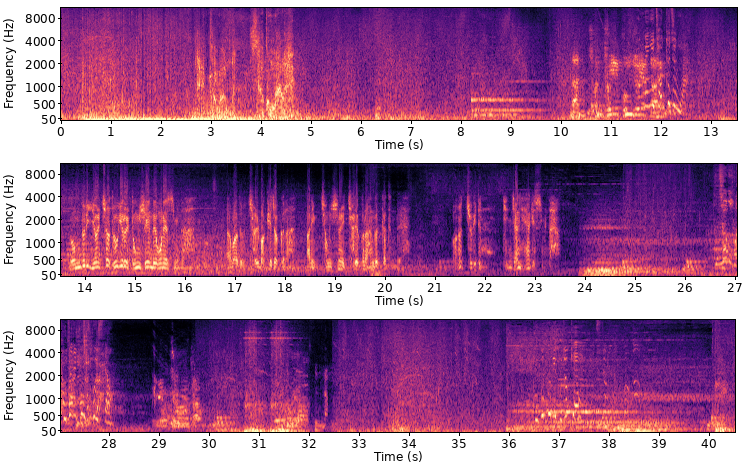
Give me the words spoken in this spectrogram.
그는 서둘러라. 난 전투의 공주에 동맹이 전투 중이야. 놈들이 열차 두 개를 동시에 내보냈습니다. 아마도 절박해졌거나 아님 정신을 차렸거나 한 것 같은데 어느 쪽이든 긴장해야겠습니다. 동맹이 교전을 펼치고 있어. 보급품이 부족해.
